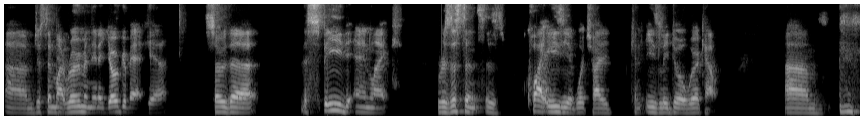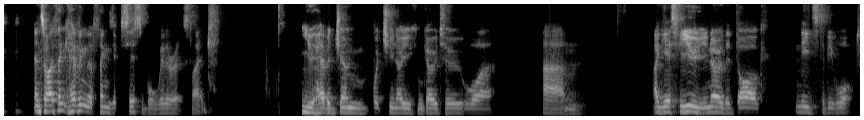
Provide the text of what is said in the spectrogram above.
um, just in my room, and then a yoga mat here. So the the speed and like resistance is quite easy, of which I can easily do a workout. Um, and so I think having the things accessible, whether it's like you have a gym which you know you can go to, or um, I guess for you, you know the dog needs to be walked.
